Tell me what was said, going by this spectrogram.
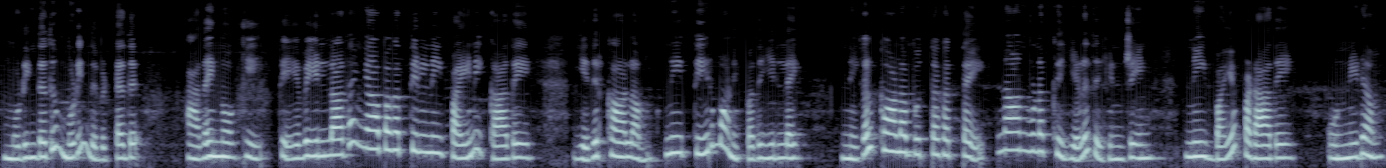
முடிந்தது முடிந்துவிட்டது. அதை நோக்கி தேவையில்லாத ஞாபகத்தில் நீ பயணிக்காதே. எதிர்காலம் நீ தீர்மானிப்பது இல்லை. நிகழ்கால புத்தகத்தை நான் உனக்கு எழுதுகின்றேன். நீ பயப்படாதே. உன்னிடம்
